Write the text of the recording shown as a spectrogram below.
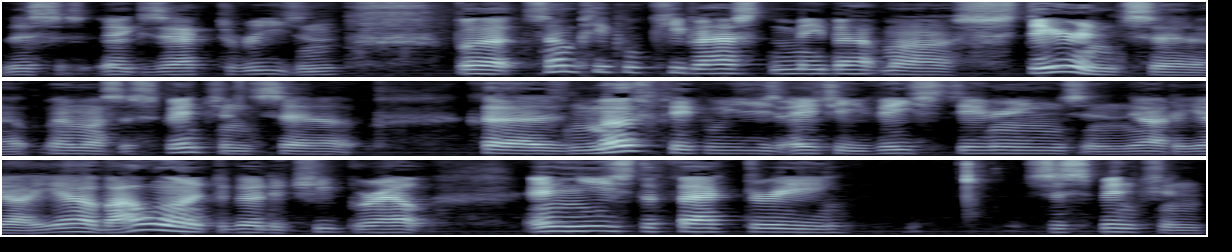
this exact reason. But some people keep asking me about my steering setup and my suspension setup. Because most people use HEV steerings and yada yada yada. But I wanted to go the cheap route and use the factory suspension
